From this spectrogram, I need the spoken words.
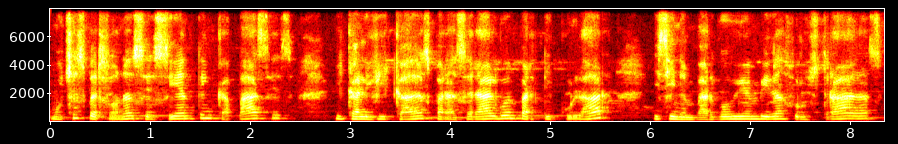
Muchas personas se sienten capaces y calificadas para hacer algo en particular y sin embargo viven vidas frustradas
